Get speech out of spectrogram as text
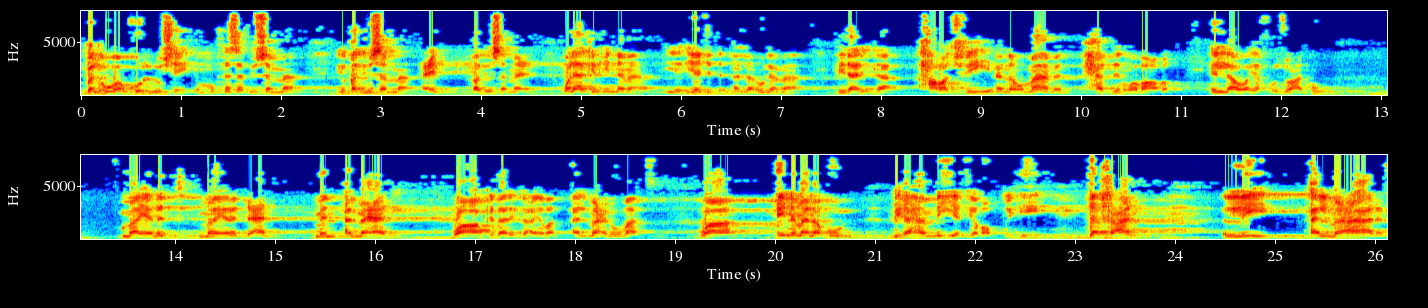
بل هو كل شيء مكتسب يسمى قد يسمى علم قد يسمى علم. ولكن إنما يجد العلماء في ذلك حرج فيه أنه ما من حد وضابط إلا ويخرج عنه ما يند ما يند عنه من المعاني وكذلك أيضا المعلومات. وانما نقول بأهمية ضبطه دفعا للمعارف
